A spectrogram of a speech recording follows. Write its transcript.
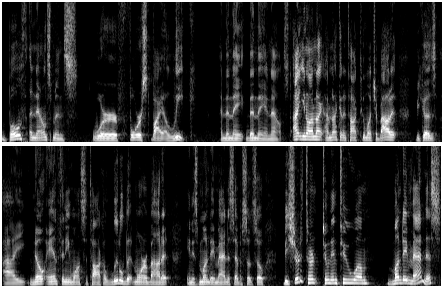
both announcements were forced by a leak and then they then they announced. I you know I'm not I'm not going to talk too much about it because I know Anthony wants to talk a little bit more about it in his Monday Madness episode. So be sure to turn tune into um, Monday Madness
